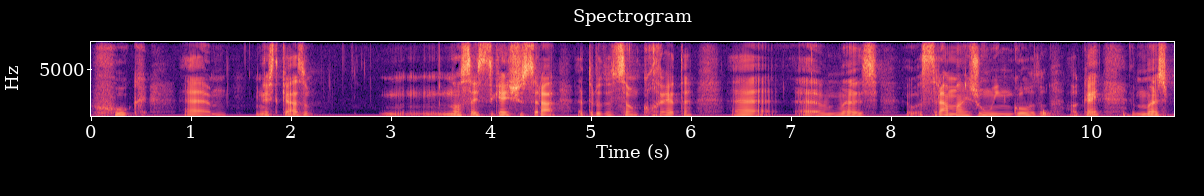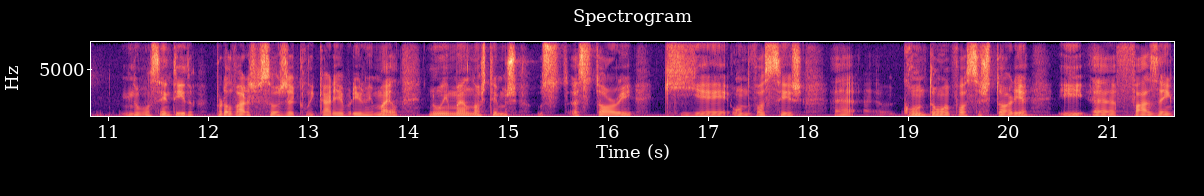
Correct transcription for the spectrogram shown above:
hook. Um, neste caso, não sei se gancho será a tradução correta, mas será mais um engodo, ok? Mas no bom sentido, para levar as pessoas a clicar e abrir o e-mail. No e-mail nós temos a story, que é onde vocês uh, contam a vossa história e uh, fazem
